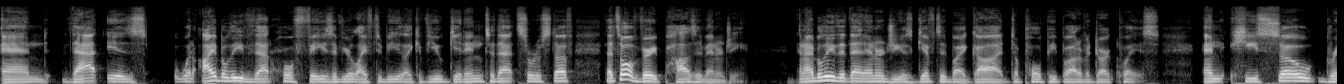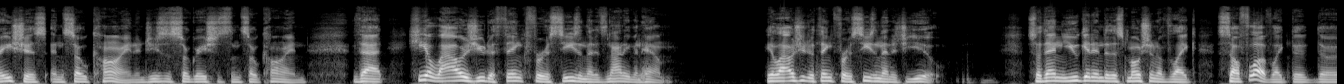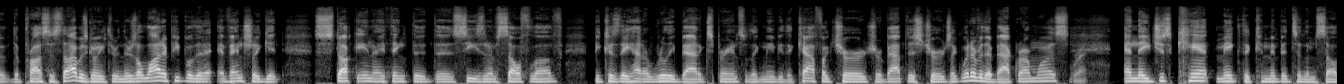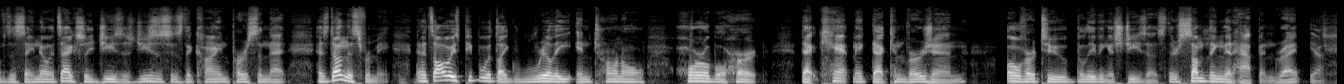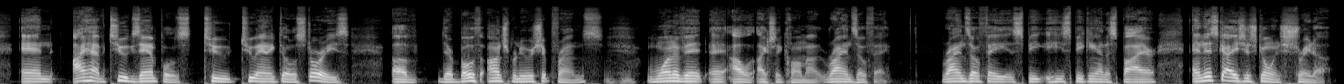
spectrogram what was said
and that is what I believe that whole phase of your life to be like if you get into that sort of stuff, that's all very positive energy. And I believe that that energy is gifted by God to pull people out of a dark place. And he's so gracious and so kind, and Jesus is so gracious and so kind that he allows you to think for a season that it's not even him. He allows you to think for a season that it's you. So then you get into this motion of like self love, like the the the process that I was going through. And there's a lot of people that eventually get stuck in, I think, the the season of self love because they had a really bad experience with like maybe the Catholic Church or Baptist Church, like whatever their background was. Right. And they just can't make the commitment to themselves to say, no, it's actually Jesus. Jesus is the kind person that has done this for me. Mm-hmm. And it's always people with like really internal, horrible hurt that can't make that conversion over to believing it's Jesus. There's something that happened, right? Yeah. And I have two examples, two two anecdotal stories of they're both entrepreneurship friends. One of it, uh, I'll actually call him out, Ryan Zofay. Ryan Zofay is speak. He's speaking at Aspire, and this guy is just going straight up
